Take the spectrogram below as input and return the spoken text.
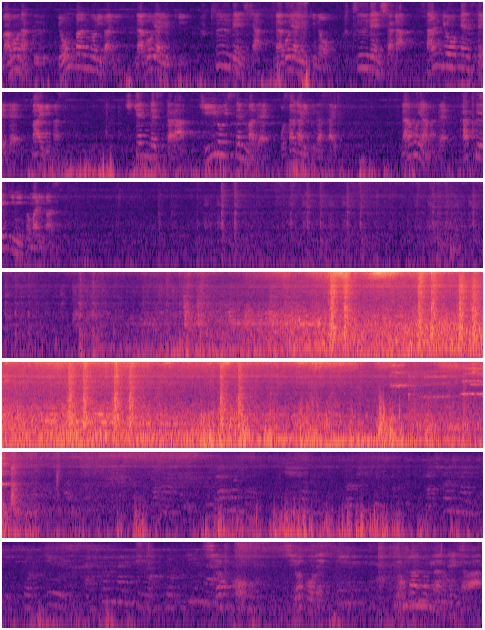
まもなく4番乗り場に名古屋行き普通電車名古屋行きの普通電車が3両編成で参ります。危険ですから黄色い線までお下がりください。名古屋まで各駅に停まります。4番乗り場のは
